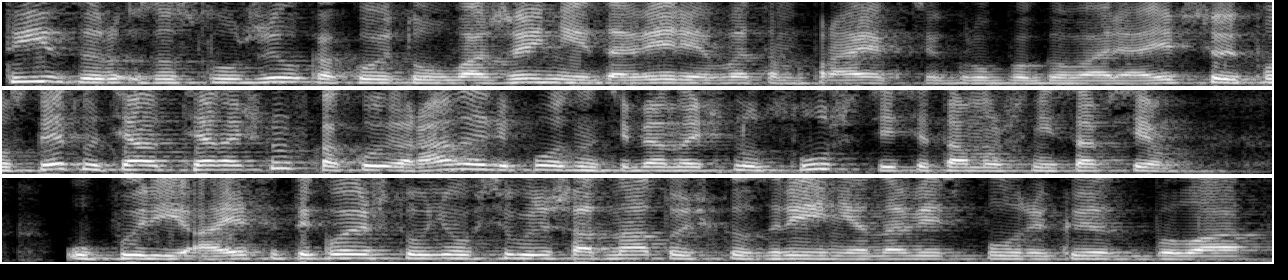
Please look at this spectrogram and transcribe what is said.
ты заслужил какое-то уважение и доверие в этом проекте, грубо говоря. И все. И после этого тебя, тебя начнут в какой рано или поздно тебя начнут слушать, если там уж не совсем упыри. А если ты говоришь, что у него всего лишь одна точка зрения на весь pull request была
